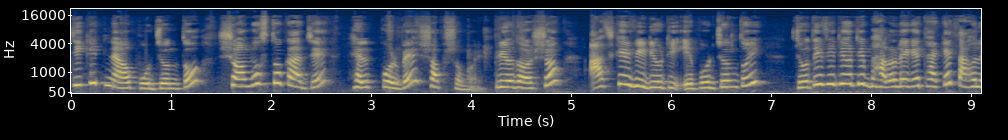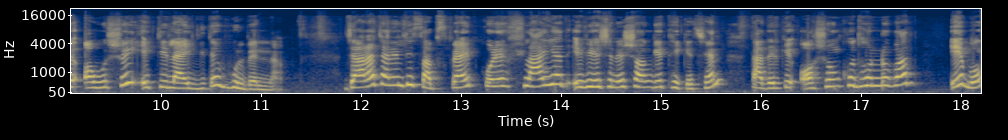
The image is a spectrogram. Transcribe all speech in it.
টিকিট নেওয়া পর্যন্ত সমস্ত কাজে হেল্প করবে সবসময়। প্রিয় দর্শক, আজকের ভিডিওটি এ পর্যন্তই। যদি ভিডিওটি ভালো লেগে থাকে, তাহলে অবশ্যই একটি লাইক দিতে ভুলবেন না। যারা চ্যানেলটি সাবস্ক্রাইব করে ফ্লাইয়াদ এভিয়েশনের সঙ্গে থেকেছেন, তাদেরকে অসংখ্য ধন্যবাদ এবং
